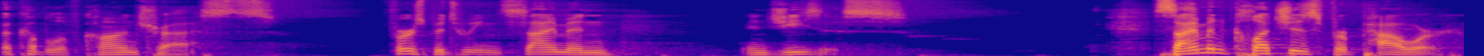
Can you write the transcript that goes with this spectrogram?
a couple of contrasts. First, between Simon and Jesus. Simon clutches for power.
